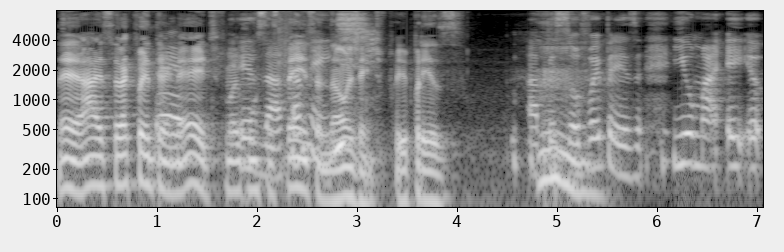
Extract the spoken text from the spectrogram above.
Né? Ah, será que foi a internet? Foi uma inconsistência? exatamente. Não, gente, foi preso. A pessoa foi presa. E o, mais, e, eu-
